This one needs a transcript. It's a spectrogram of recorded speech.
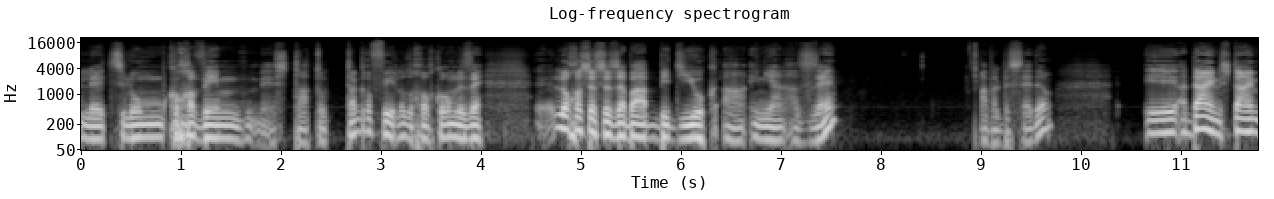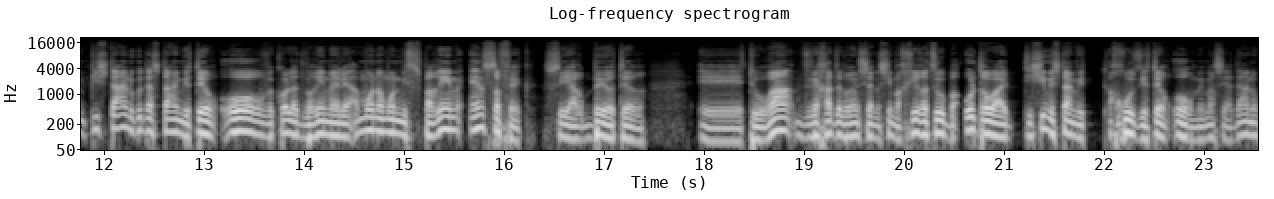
לצילום כוכבים, astrophotography, לא זוכר איך קוראים לזה, לא חושב שזה בא בדיוק העניין הזה. אבל בסדר. אה, עדיין 2, פי 2.2 יותר אור וכל הדברים האלה, המון המון מספרים, אין ספק שיהיה הרבה יותר אה, תאורה, ואחד הדברים שאנשים הכי רצו ב ultra wide, 92 אחוז יותר אור ממה שידענו,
